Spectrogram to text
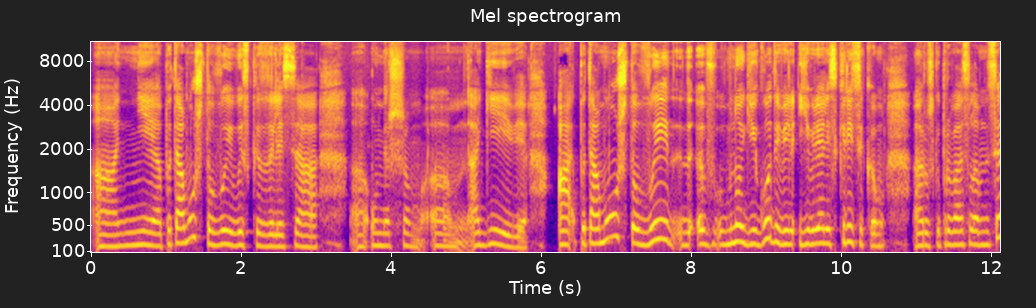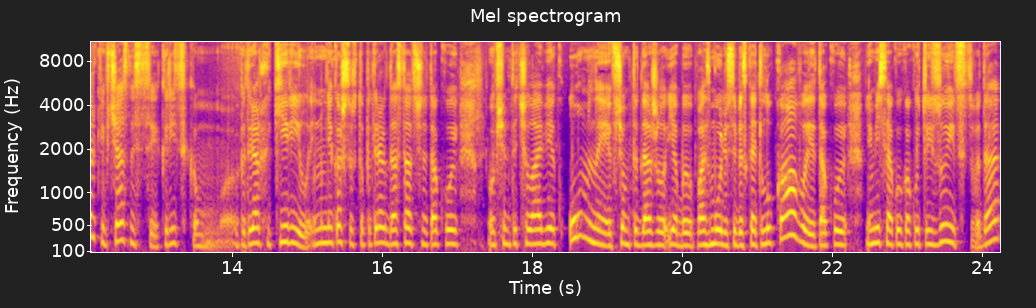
а, не потому, что вы высказались о умершем Агееве, а потому что вы э, многие годы являлись критиком э, Русской Православной Церкви, в частности, критиком э, патриарха Кирилла. Но мне кажется, что патриарх достаточно такой, в общем-то, человек умный, в чем то даже, я бы позволю себе сказать, лукавый, такой, в нем есть такое какое-то изуитство, да,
